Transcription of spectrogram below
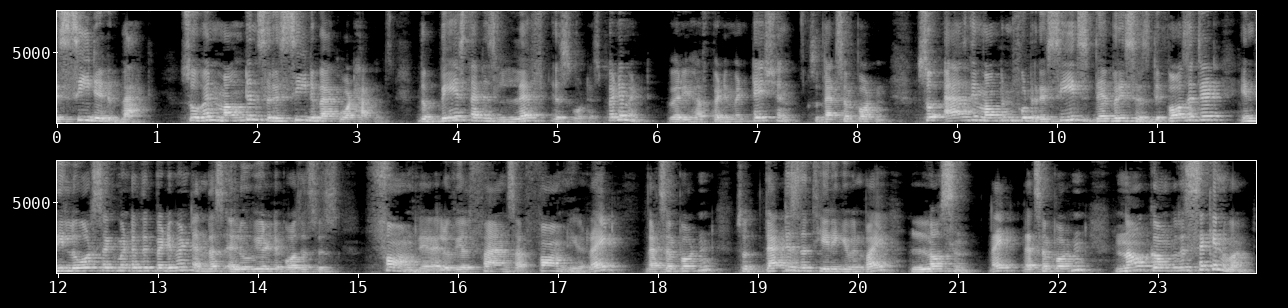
receded back so when mountains recede back, what happens? The base that is left is what is pediment, where you have pedimentation. So that's important. So as the mountain foot recedes, debris is deposited in the lower segment of the pediment and thus alluvial deposits is formed there. Alluvial fans are formed here, right? That's important. So that is the theory given by Lawson, right? That's important. Now come to the second one,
